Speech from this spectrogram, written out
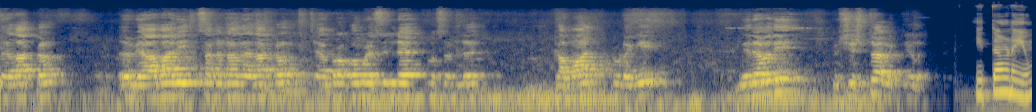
നേതാക്കൾ വ്യാപാരി സംഘടനാ നേതാക്കൾ ചേംബർ ഓഫ് കോമേഴ്സിന്റെ പ്രസിഡന്റ് കമാൽ തുടങ്ങി. നിരവധി വിശിഷ്ട വ്യക്തികൾ ഇത്തവണയും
